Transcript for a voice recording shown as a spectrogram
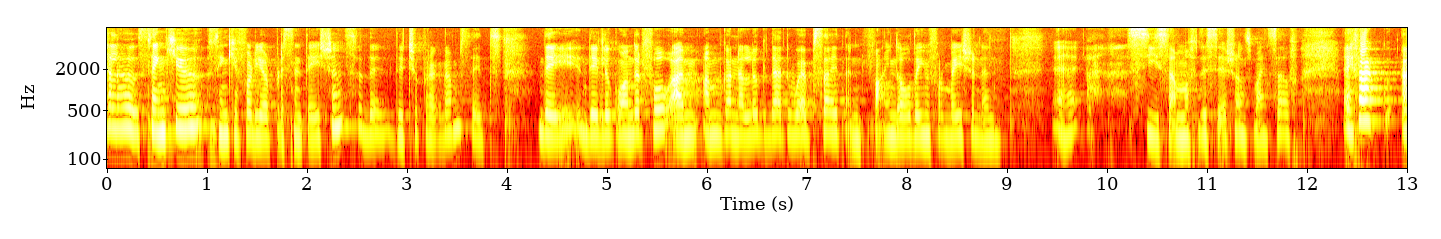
Hello, thank you. Thank you for your presentations, the, the two programs. It's, they, they look wonderful. I'm, I'm going to look that website and find all the information and uh, see some of the sessions myself. I have a,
